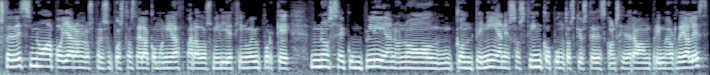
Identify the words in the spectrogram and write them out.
Ustedes no apoyaron los presupuestos de la comunidad para 2019 porque no se cumplían o no contenían esos cinco puntos que ustedes consideraban primordiales.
